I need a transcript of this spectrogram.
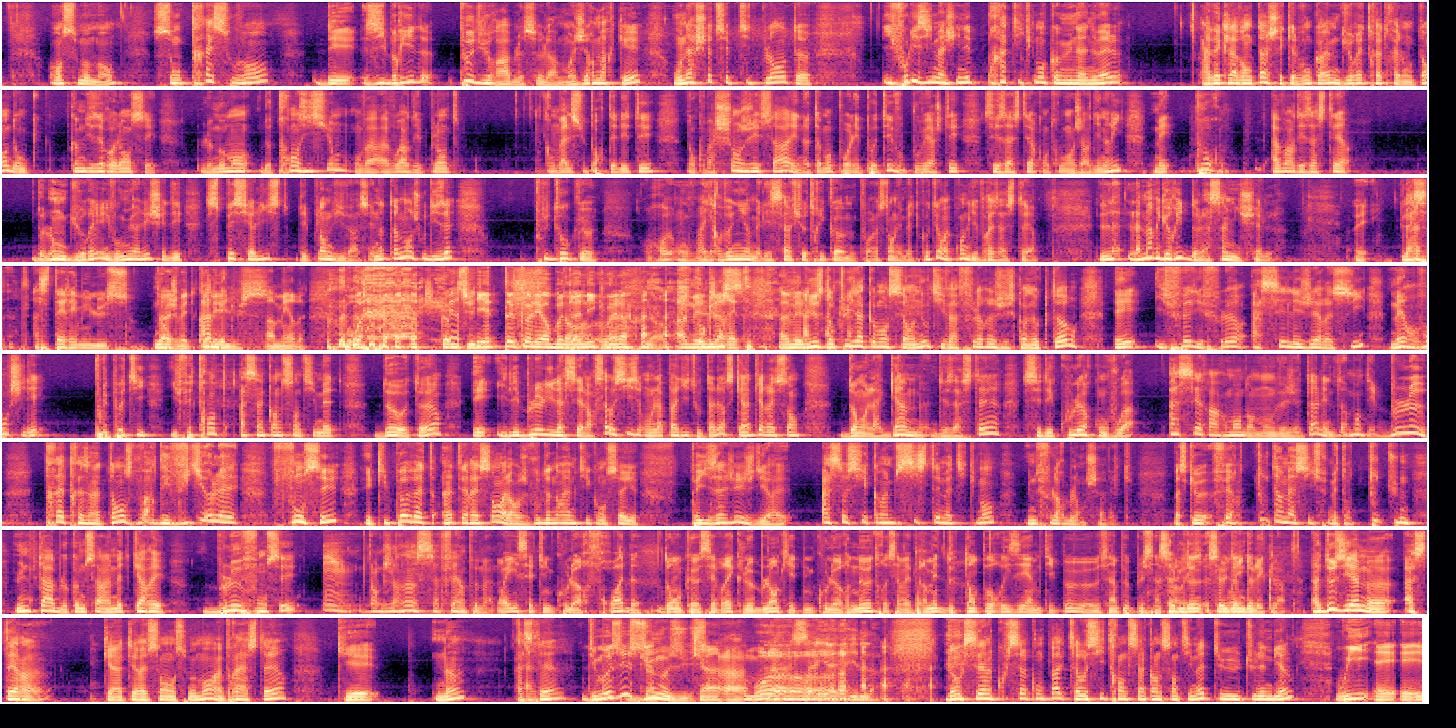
en ce moment sont très souvent des hybrides peu durables, ceux-là. Moi j'ai remarqué, on achète ces petites plantes, euh, il faut les imaginer pratiquement comme une annuelle, avec l'avantage c'est qu'elles vont quand même durer très très longtemps. Donc comme disait Roland, c'est le moment de transition, on va avoir des plantes qui ont mal supporté l'été, donc on va changer ça, et notamment pour les potés, vous pouvez acheter ces astères qu'on trouve en jardinerie, mais pour avoir des astères de longue durée, il vaut mieux aller chez des spécialistes des plantes vivaces. Et notamment, je vous disais, plutôt que on va y revenir, mais les Symphiotrichum, pour l'instant, on les met de côté, on va prendre les vrais astères. La, marguerite de la Saint-Michel. Oui. La... Aster Emulus. Non, je vais te coller. Amélus. Ah merde. Pour... Comme tu dis. de te coller en botanique, mais non. Amélus, Faut que j'arrête. Amélus. Donc lui, il a commencé en août, il va fleurir jusqu'en octobre, et il fait des fleurs assez légères aussi, mais en revanche, il est plus petit. Il fait 30 à 50 cm de hauteur et il est bleu lilacé. Alors ça aussi, on ne l'a pas dit tout à l'heure, ce qui est intéressant dans la gamme des astères, c'est des couleurs qu'on voit assez rarement dans le monde végétal, et notamment des bleus très très intenses, voire des violets foncés, et qui peuvent être intéressants. Alors je vous donnerai un petit conseil paysager, je dirais. Associer quand même systématiquement une fleur blanche avec. Parce que faire tout un massif, mettons toute une, une table comme ça, un mètre carré, bleu foncé, dans le jardin, ça fait un peu mal. Oui, c'est une couleur froide, donc euh, c'est vrai que le blanc qui est une couleur neutre, ça va permettre de temporiser un petit peu, euh, c'est un peu plus sympa. Ça lui donne, ça lui donne de l'éclat. Un deuxième euh, astère qui est intéressant en ce moment, un vrai astère, qui est nain, Aster Du Mosus. Du Mosus. Ah, ça y est, il Donc c'est un coussin compact, ça aussi 30-50 cm, tu, tu l'aimes bien? Oui, et,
